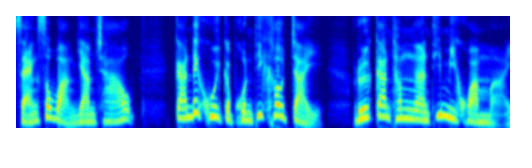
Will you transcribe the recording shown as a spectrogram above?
แสงสว่างยามเช้า การได้คุยกับคนที่เข้าใจ หรือการทำงานที่มีความหมาย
